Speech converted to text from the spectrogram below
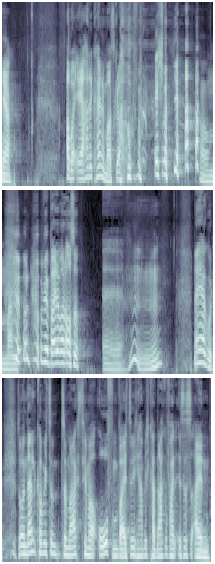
Ja. Aber er hatte keine Maske auf. Echt? Oh Mann. Und, und wir beide waren auch so, äh, hm. Naja, gut. So, und dann komme ich zum, zum Marks Thema Ofen, weil deswegen habe ich gerade nachgefragt, ist es ein,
